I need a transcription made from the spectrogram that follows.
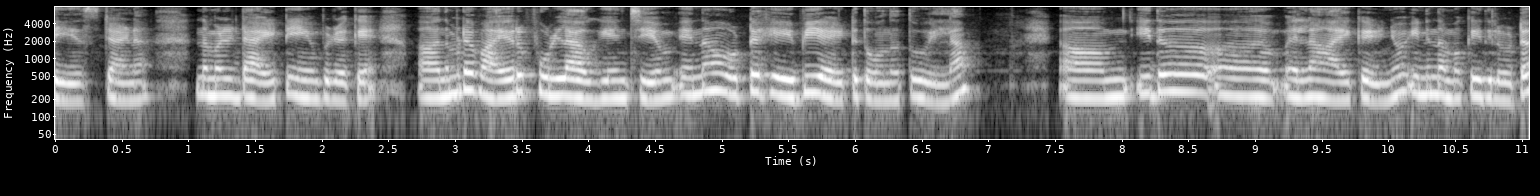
ടേസ്റ്റാണ് നമ്മൾ ഡയറ്റ് ചെയ്യുമ്പോഴൊക്കെ നമ്മുടെ വയറ് ഫുള്ളാവുകയും ചെയ്യും. എന്നാൽ ഒട്ടും ഹെവി ആയിട്ട് തോന്നത്തുമില്ല. ഇത് എല്ലാം ആയിക്കഴിഞ്ഞു. ഇനി നമുക്ക് ഇതിലോട്ട്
